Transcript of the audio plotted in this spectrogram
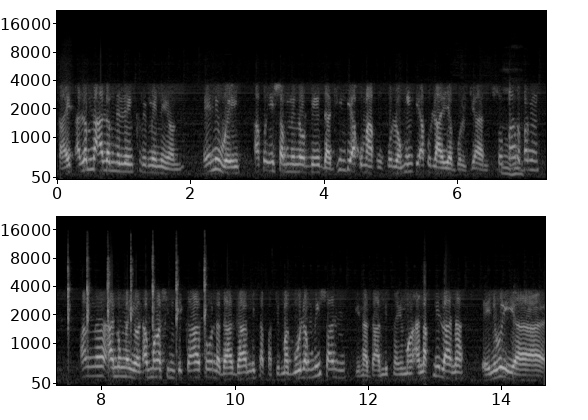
kahit alam na alam nila yung krimen na yun, anyway, ako isang minor de edad, hindi ako makukulong, hindi ako liable dyan. So para bang ang uh, ano ngayon, ang mga sindikato nagagamit na pati magulang minsan, ginagamit na yung mga anak nila na anyway, ah,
